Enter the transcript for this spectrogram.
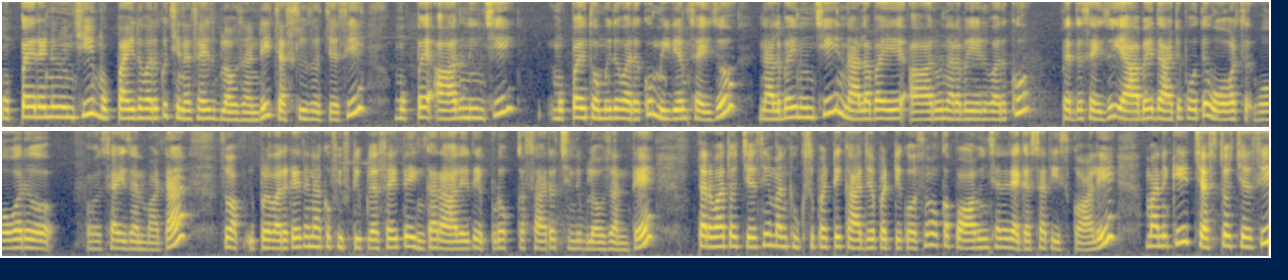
ముప్పై రెండు నుంచి ముప్పై ఐదు వరకు చిన్న సైజు బ్లౌజ్ అండి. చెస్ట్ వచ్చేసి ముప్పై ఆరు నుంచి ముప్పై తొమ్మిది వరకు మీడియం సైజు నలభై నుంచి నలభై ఆరు నలభై ఏడు వరకు పెద్ద సైజు యాభై దాటిపోతే ఓవర్ ఓవర్ సైజ్ అనమాట సో ఇప్పటి వరకు అయితే నాకు ఫిఫ్టీ ప్లస్ అయితే ఇంకా రాలేదు. ఎప్పుడో ఒక్కసారి వచ్చింది బ్లౌజ్ అంతే. తర్వాత వచ్చేసి మనకి ఉక్సుపట్టి పట్టి కాజా పట్టి కోసం ఒక పావించ్ అనేది ఎగస్ట్రా తీసుకోవాలి. మనకి చెస్ట్ వచ్చేసి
